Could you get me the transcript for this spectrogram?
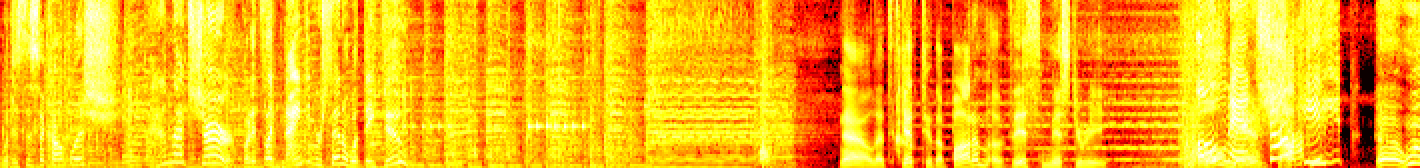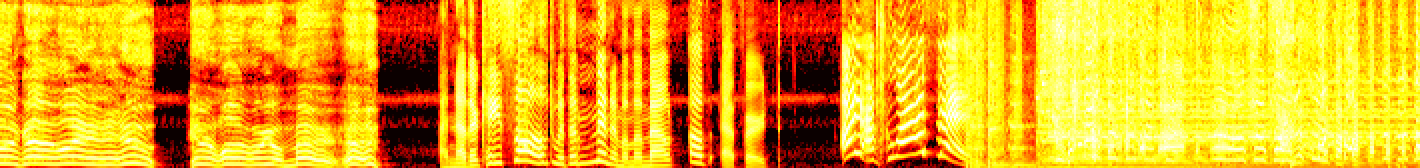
what does this accomplish? I'm not sure, but it's like 90% of what they do. Now, let's get to the bottom of this mystery. Old Man Shopkeep? Another case solved with a minimum amount of effort. I have glasses.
